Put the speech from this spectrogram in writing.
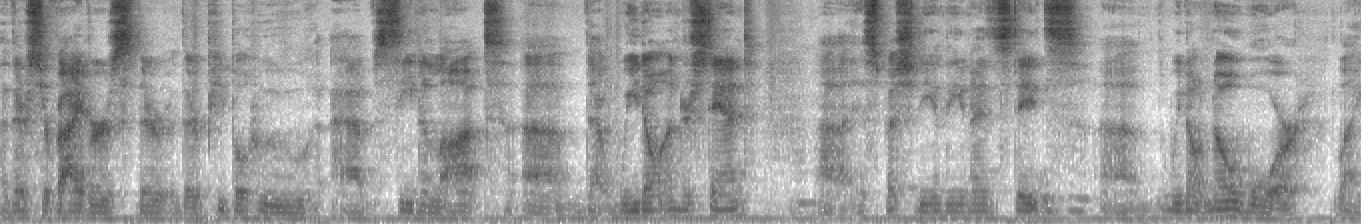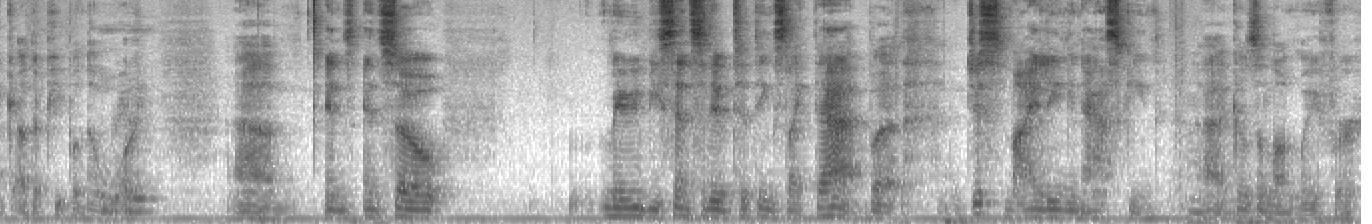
they're survivors. They're, they're people who have seen a lot um, that we don't understand, uh, especially in the United States. Um, we don't know war like other people know war. Um, and, and so maybe be sensitive to things like that, but just smiling and asking uh, goes a long way for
